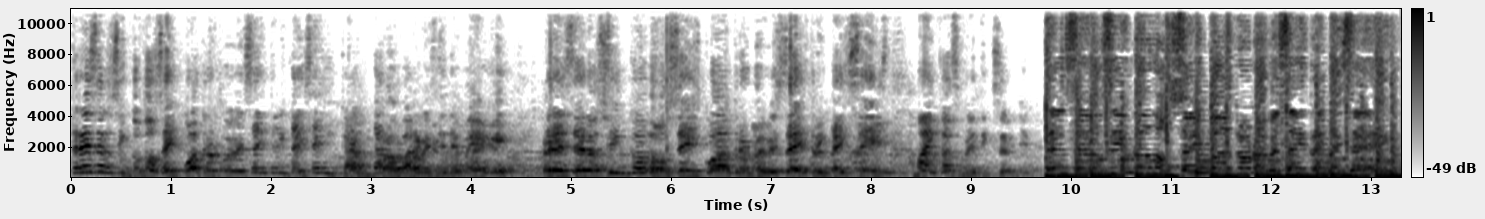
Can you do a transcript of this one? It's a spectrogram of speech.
305-264-9636 y cántalo para que se te pegue. 305-264-9636 My Cosmetic Surgery. 305-264-9636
